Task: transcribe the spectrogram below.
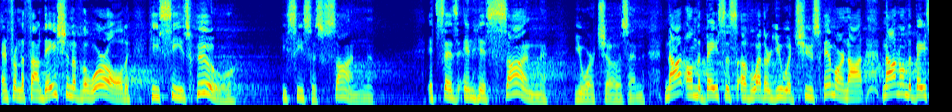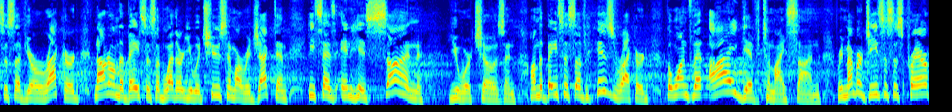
and from the foundation of the world, He sees who? He sees His Son. It says, in His Son, you are chosen. Not on the basis of whether you would choose him or not, not on the basis of your record, not on the basis of whether you would choose him or reject him. He says, in his son, you were chosen on the basis of his record, the ones that I give to my son. Remember Jesus' prayer,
